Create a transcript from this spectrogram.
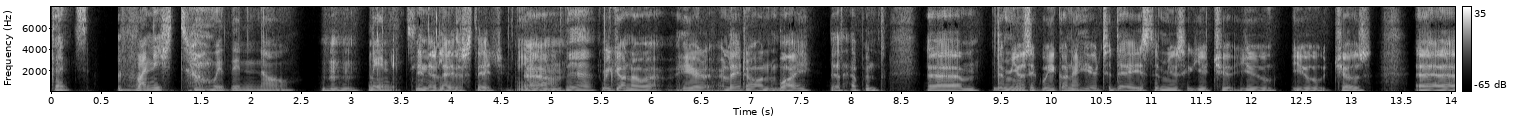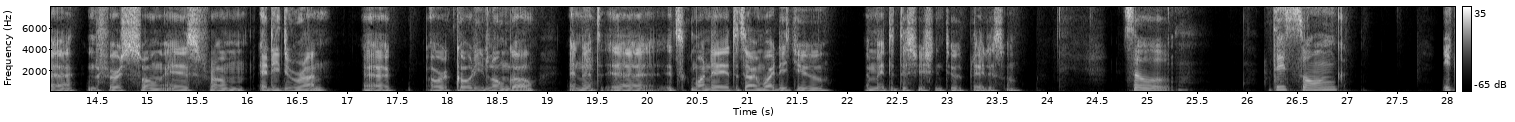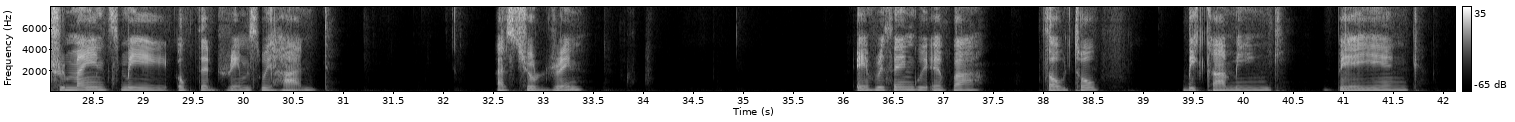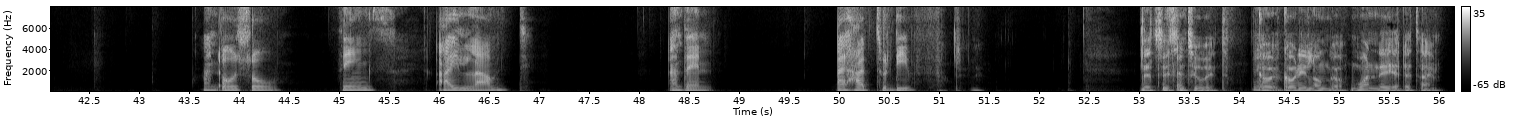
that vanished within no hmm minute. In the later stage. Yeah. Um, Yeah. We're gonna uh, hear later on why that happened. Um, the music we're gonna hear today is the music you cho- you you chose. Uh, the first song is from Eddie Duran uh, or Cody Longo, and it, uh, it's one day at a time. Why did you uh, make the decision to play this song? So this song it reminds me of the dreams we had as children. Everything we ever thought of becoming, being, and also things I loved. And then I had to leave. Let's listen to it. Co- Cody Longo, one day at a time.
